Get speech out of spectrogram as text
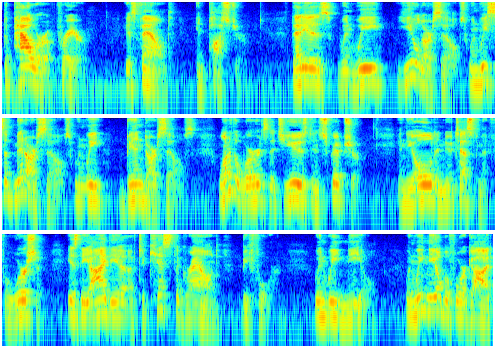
The power of prayer is found in posture. That is, when we yield ourselves, when we submit ourselves, when we bend ourselves. One of the words that's used in Scripture in the Old and New Testament for worship is the idea of to kiss the ground before. When we kneel, when we kneel before God,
